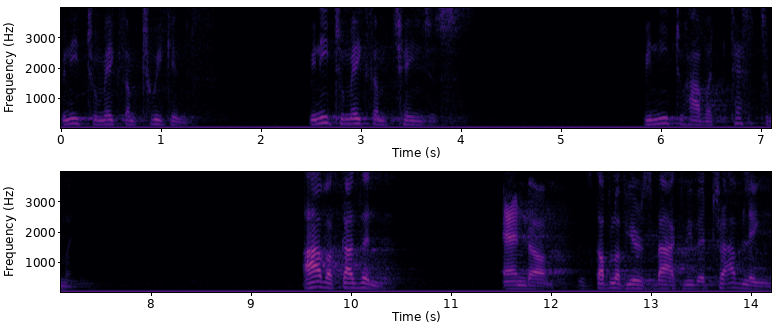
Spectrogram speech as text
we need to make some tweakings. We need to make some changes we need to have a testimony. I have a cousin, and uh, a couple of years back, we were traveling,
